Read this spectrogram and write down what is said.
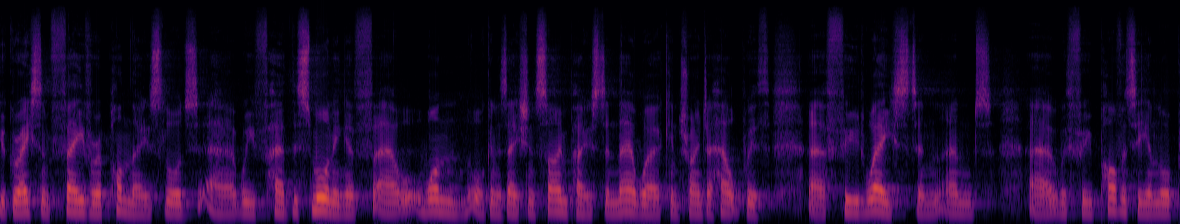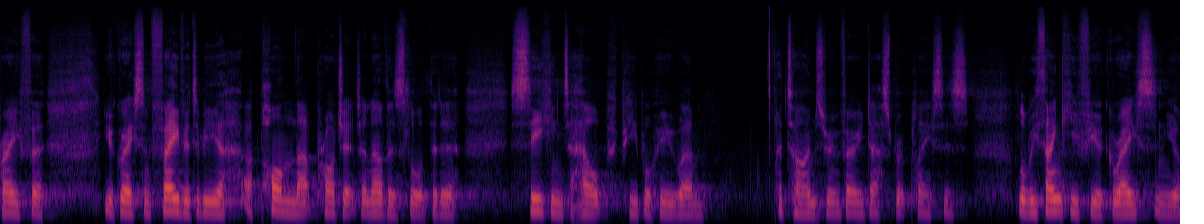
your grace and favour upon those. Lord, uh, we've heard this morning of uh, one organisation, Signpost, and their work in trying to help with uh, food waste and, and uh, with food poverty. And Lord, pray for your grace and favour to be uh, upon that project and others, Lord, that are seeking to help people who um, at times are in very desperate places. Lord, we thank you for your grace and your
